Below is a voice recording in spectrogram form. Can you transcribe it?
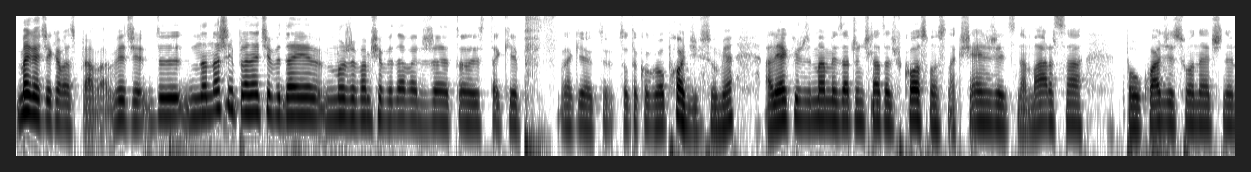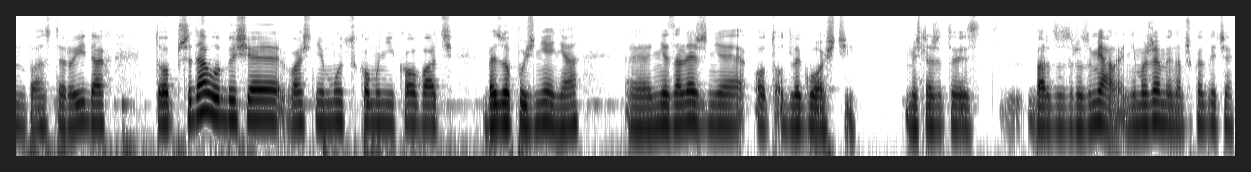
Mega ciekawa sprawa. Wiecie, na naszej planecie wydaje, może wam się wydawać, że to jest takie, pff, takie, co to kogo obchodzi w sumie, ale jak już mamy zacząć latać w kosmos, na Księżyc, na Marsa, po Układzie Słonecznym, po asteroidach, to przydałoby się właśnie móc komunikować bez opóźnienia, e, niezależnie od odległości. Myślę, że to jest bardzo zrozumiałe. Nie możemy na przykład, wiecie,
